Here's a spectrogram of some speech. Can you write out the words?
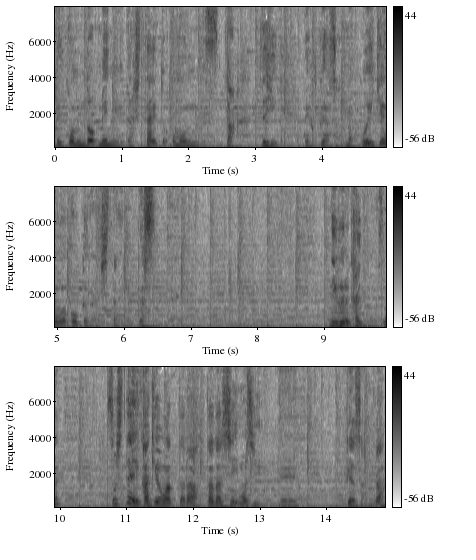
で今度メニュー出したいと思うのですが是非福屋さんのご意見をお伺いしたいのです。っていうふうに書いてますね。そして書き終わったらただしもし、えー、福屋さんが、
